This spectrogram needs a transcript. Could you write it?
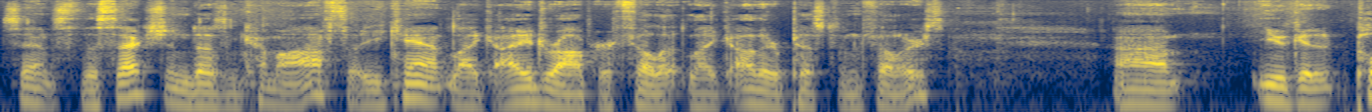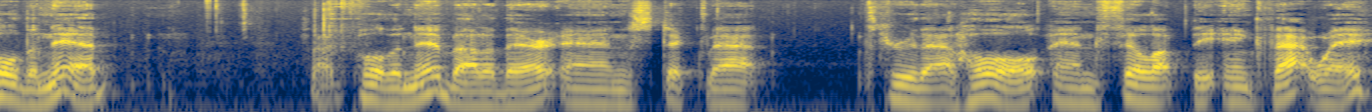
since the section doesn't come off so you can't like eyedropper fill it like other piston fillers um, you could pull the nib. So I'd pull the nib out of there and stick that through that hole and fill up the ink that way.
